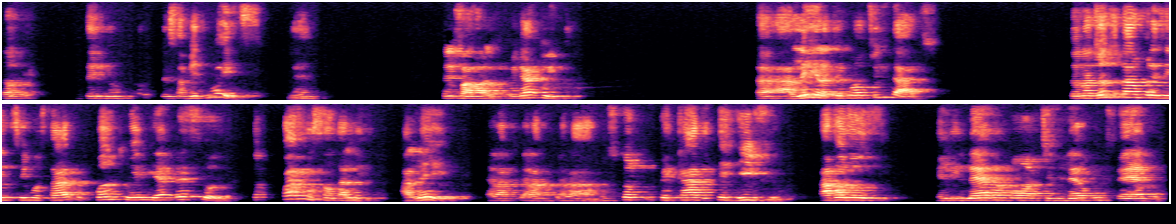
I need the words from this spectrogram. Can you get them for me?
Então, tem, o pensamento não é esse. Né? Ele fala, olha, foi gratuito. A, a lei ela tem uma utilidade. Então não adianta dar um presente sem mostrar o quanto ele é precioso. Então, qual é a função da lei? A lei, ela, ela, ela mostrou que o pecado é terrível, pavoroso. Ele leva à morte, ele leva ao inferno,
